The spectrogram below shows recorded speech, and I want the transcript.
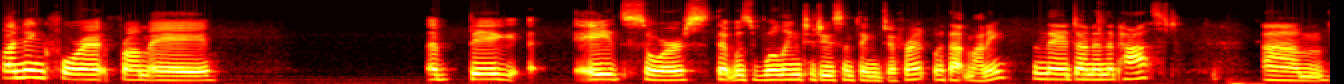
funding for it from a a big aid source that was willing to do something different with that money than they had done in the past, um,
